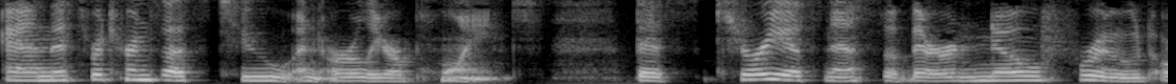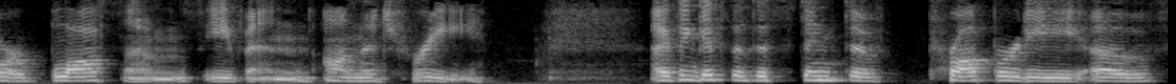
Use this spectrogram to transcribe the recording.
And this returns us to an earlier point this curiousness that there are no fruit or blossoms even on the tree. I think it's a distinctive property of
